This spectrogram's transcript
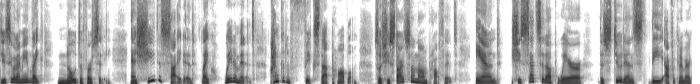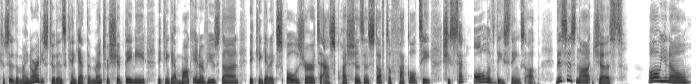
Do you see what I mean? Like no diversity. And she decided, like, wait a minute, I'm going to fix that problem. So she starts a nonprofit and she sets it up where the students, the African American students, the minority students can get the mentorship they need. They can get mock interviews done. They can get exposure to ask questions and stuff to faculty. She set all of these things up. This is not just, oh, you know,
